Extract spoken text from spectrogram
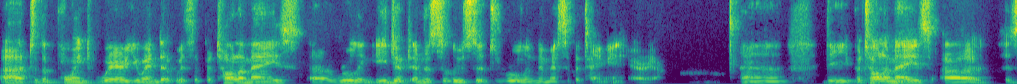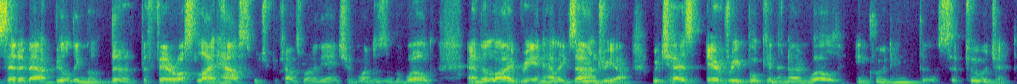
uh, to the point where you end up with the Ptolemies uh, ruling Egypt and the Seleucids ruling the Mesopotamian area. Uh, the Ptolemies uh, set about building the, the, the, Pharos lighthouse, which becomes one of the ancient wonders of the world, and the library in Alexandria, which has every book in the known world, including the Septuagint.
